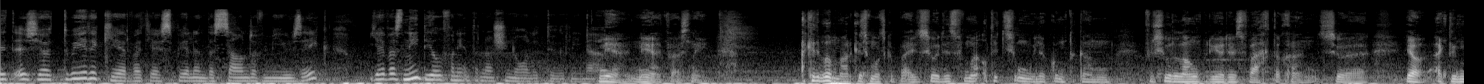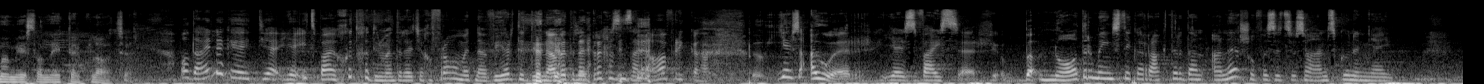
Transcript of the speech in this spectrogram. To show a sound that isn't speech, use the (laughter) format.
dit is jou tweede keer wat jy speel in The Sound of Music. Jy was nie deel van die internasionale toer nie, nou. Nee, nee, ek was nie. Ek het by Marcus Maatskappy, so dis vir my altyd so moeilik om te kan vir so lank periodes weg te gaan. So ja, ek doen maar meestal net ter plaatse. Wel duidelik het jy jy iets baie goed gedoen want hulle het jou gevra om dit nou weer te doen nou wat hulle (laughs) terug is in Suid-Afrika. Jy's ouer, jy's wyser. Nader mens die karakter dan anders of is dit soos 'n handskoen en jy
